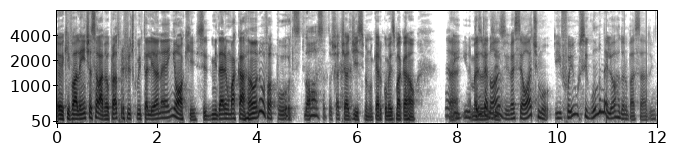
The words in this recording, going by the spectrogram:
É o equivalente a, sei lá, meu prato preferido de comida italiana é nhoque. Se me derem um macarrão, eu não vou falar, putz, nossa, tô chateadíssimo, não quero comer esse macarrão. É, e, e é o 39 vai ser ótimo, e foi o segundo melhor do ano passado, em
